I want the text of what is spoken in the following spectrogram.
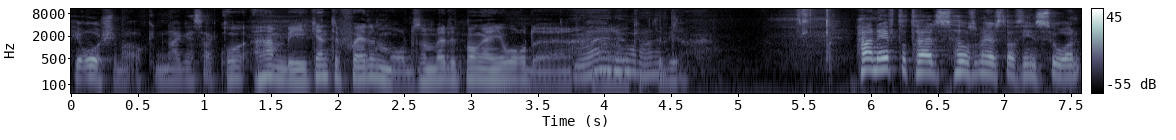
Hiroshima och Nagasaki. Och han begick inte självmord som väldigt många gjorde. Nej, det de gjorde han inte. Han efterträds hur som helst av sin son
